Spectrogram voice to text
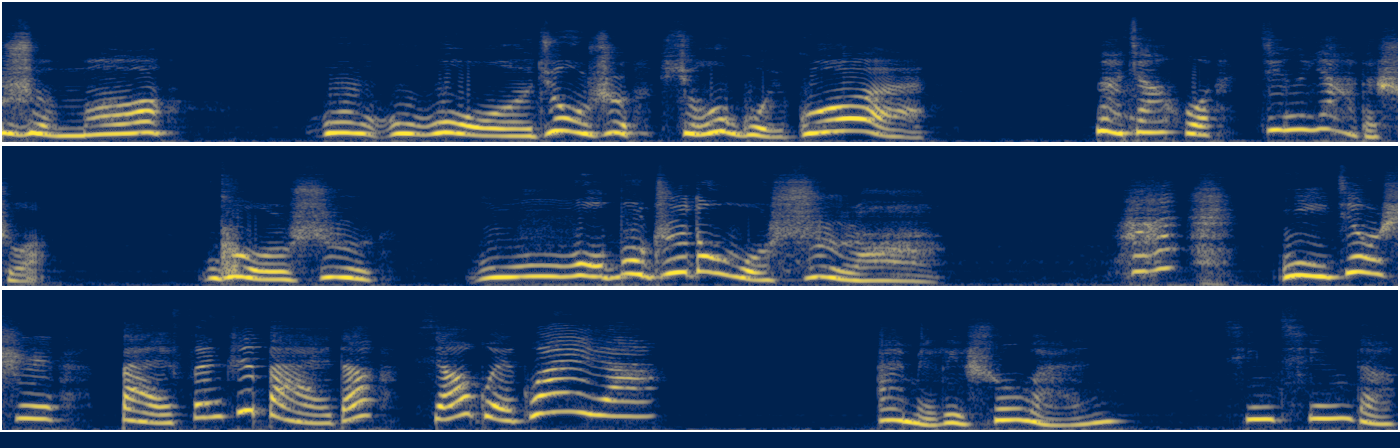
什么？我我就是小鬼怪？”那家伙惊讶地说：“可是我不知道我是啊。”哈哈，你就是百分之百的小鬼怪呀！艾美丽说完，轻轻地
